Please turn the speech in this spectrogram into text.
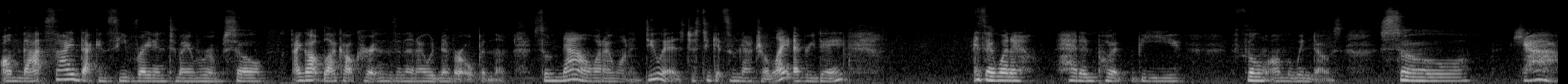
on that side that can see right into my room. So I got blackout curtains and then I would never open them. So now what I want to do is, just to get some natural light every day, is I went ahead and put the film on the windows. So yeah,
